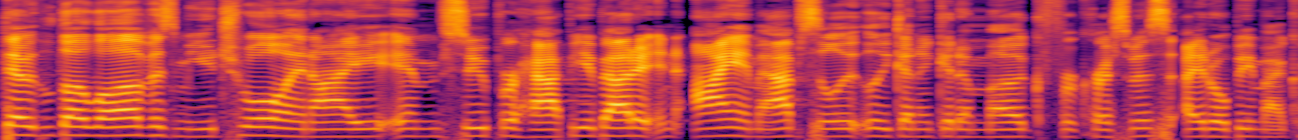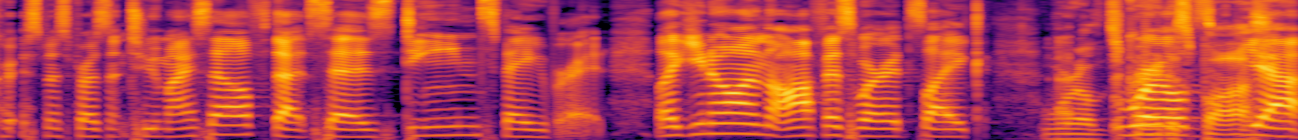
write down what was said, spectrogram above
the the love is mutual and I am super happy about it and I am absolutely going to get a mug for Christmas. It'll be my Christmas present to myself that says Dean's favorite. Like you know on the office where it's like World's greatest boss. Yeah,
